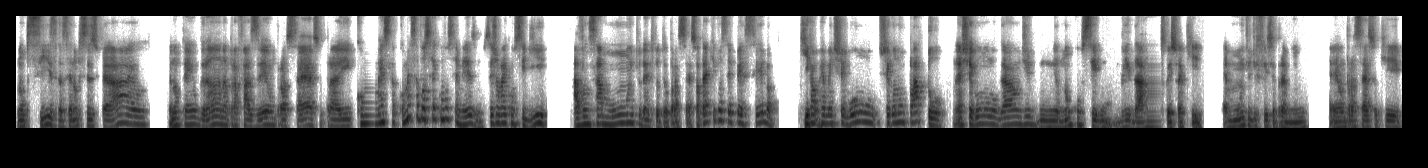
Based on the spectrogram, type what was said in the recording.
Não precisa, você não precisa esperar, ah, eu, eu não tenho grana para fazer um processo, para ir. Começa, começa você com você mesmo. Você já vai conseguir avançar muito dentro do teu processo, até que você perceba que realmente chegou num, chegou num platô, né? chegou num lugar onde eu não consigo lidar com isso aqui. É muito difícil para mim. É um processo que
